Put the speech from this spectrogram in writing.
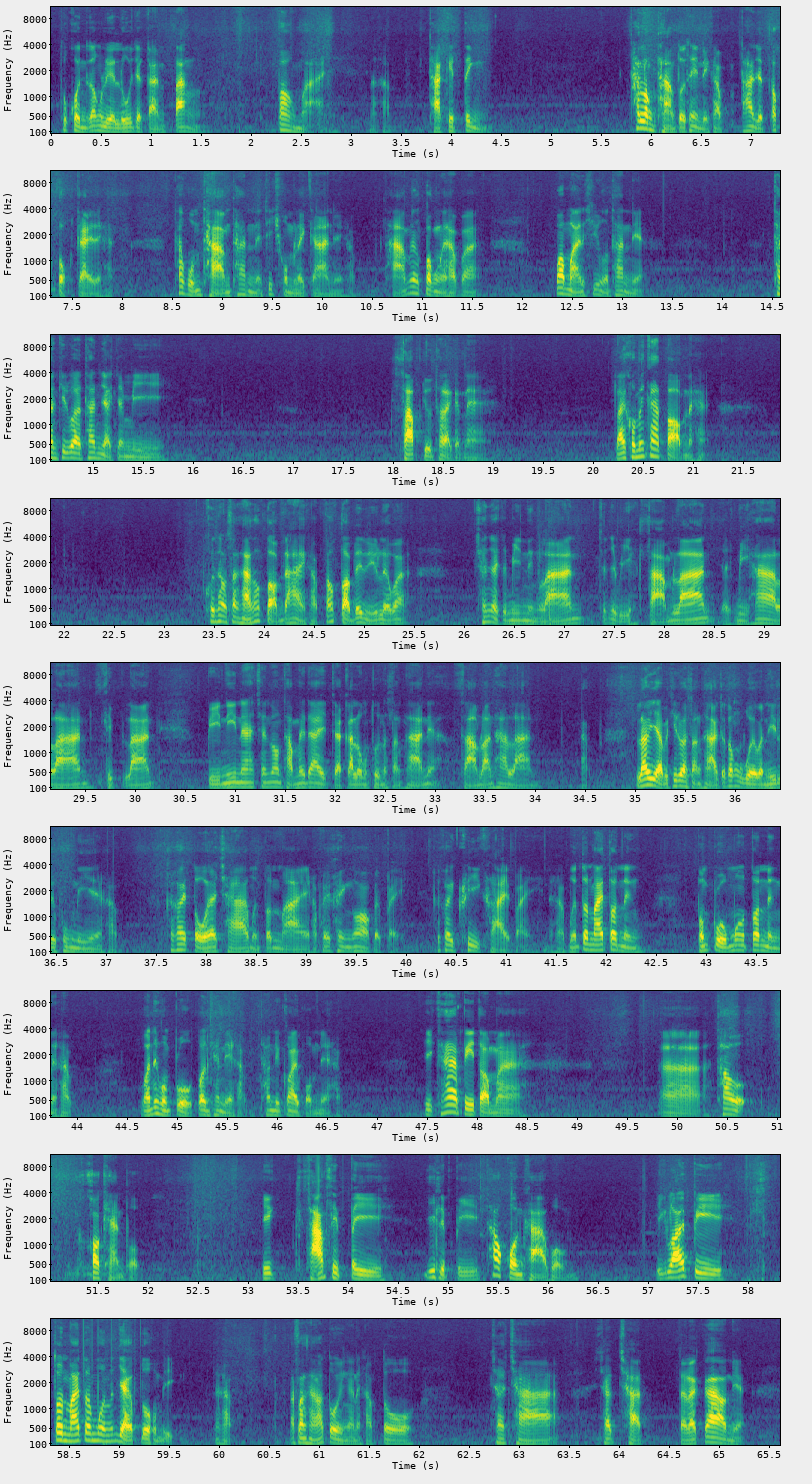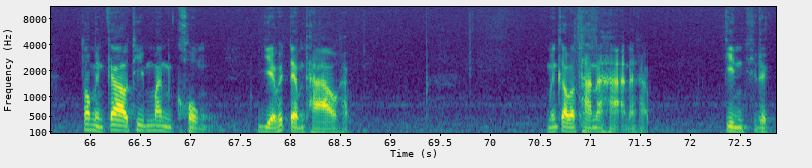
ทุกคนต้องเรียนรู้จากการตั้งเป้าหมายนะครับ targeting ถ้าลองถามตัวท่านเองดีครับท่านจะต้องตกใจเลยครับถ้าผมถามท่านเนี่ยที่ชมรายการเนี่ยครับถามตรงเลยครับว่าเป้าหมายในชีวิตของท่านเนี่ย ท่านคิดว่าท่านอยากจะมีทรัพย์อยู่เท่าไหร่กันแน่ หลายคนไม่กล้าตอบนะฮะ คนทำสังหาต้องตอบได้ครับ ต้องตอบได้อย่างนี้เลยว่า ฉันอยากจะมี 1 ล้าน ฉันจะมี 3 ล้าน อยากมี 5 ล้าน 10 ล้าน ปีนี้นะ ฉันต้องทำให้ได้จากการลงทุนในสังหาเนี่ยสล้าน 5 ล้านครับ แล้วอย่าไปคิดว่าสังหาจะต้องรวยวันนี้หรือพรุ่งนี้นะครับ ค่อยๆ โตช้าๆเหมือนต้นไม้ครับ ค่อยๆ งอกไปไป ค่อยๆ คลี่คลายไปนะครับ เหมือนต้นไม้ต้นหนึ่ง ผมปลูกม่วงต้นหนึ่งนะครับ วันที่ผมปลูกต้นแค่นี้ครับ เท่านี้วก้อยผมเนี่ยครับ อีก 5 ปีต่อมาเท่าข้อแขนผม อีก 30 ปี 20 ปี เท่าโคนขาผม อีกร้อยปีต้นไม้ต้นมูลนั้นใหญ่กว่าตัวผมอีกนะครับ อสังหาก็โตอย่างนั้นนะครับ โตช้าๆ ชัดๆ แต่ละก้าวเนี่ยต้องเป็นก้าวที่มั่นคง เหยียบให้เต็มเท้าครับ เหมือนกับประทานอาหารนะครับ กินทีละ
